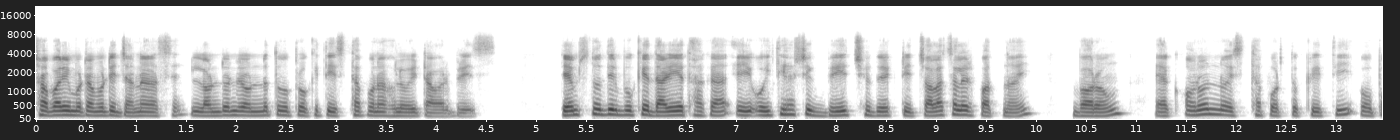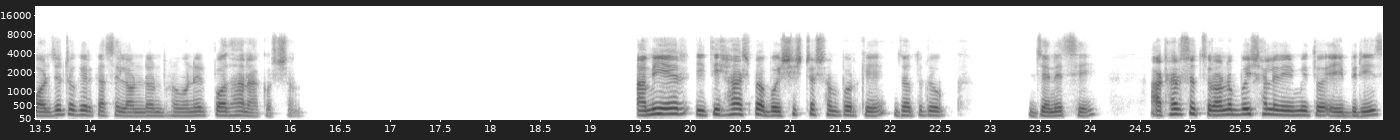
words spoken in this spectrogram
সবারই মোটামুটি জানা আছে। লন্ডনের অন্যতম প্রকৃতি স্থাপনা হলো এই টাওয়ার ব্রিজ। টেমস নদীর বুকে দাঁড়িয়ে থাকা এই ঐতিহাসিক ব্রিজ শুধু একটি চলাচলের পথ নয়, বরং এক অনন্য স্থাপত্য কৃতি ও পর্যটকের কাছে লন্ডন ভ্রমণের প্রধান আকর্ষণ। আমি এর ইতিহাস বা বৈশিষ্ট্য সম্পর্কে যতটুক জেনেছি, ১৮৯৪ সালে নির্মিত এই ব্রিজ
